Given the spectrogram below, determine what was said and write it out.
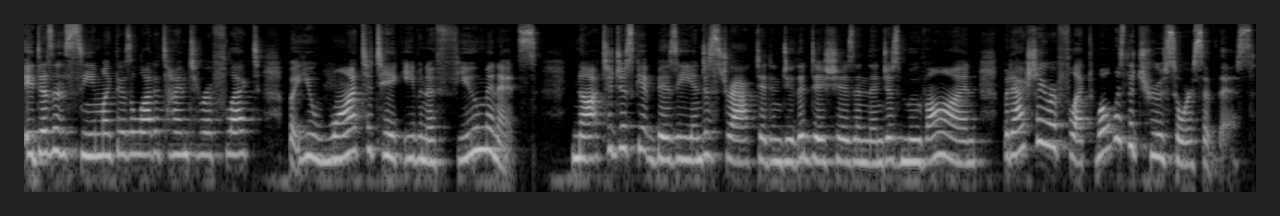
It doesn't seem like there's a lot of time to reflect, but you mm-hmm. want to take even a few minutes not to just get busy and distracted and do the dishes and then just move on, but actually reflect what was the true source of this?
